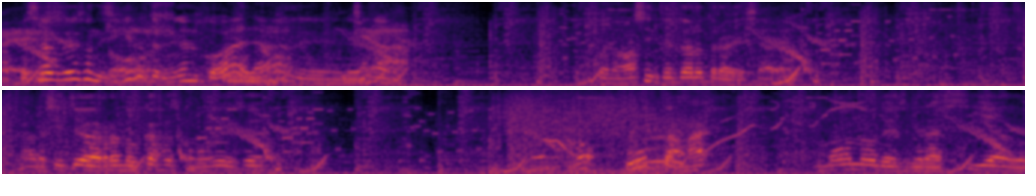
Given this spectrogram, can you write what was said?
A pesar de eso, ni siquiera terminó el koala de, de ganar. Bueno, vamos a intentar otra vez. A ver. Ahora sí estoy agarrando cajas como debe ser. No, puta madre. Mono desgraciado.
